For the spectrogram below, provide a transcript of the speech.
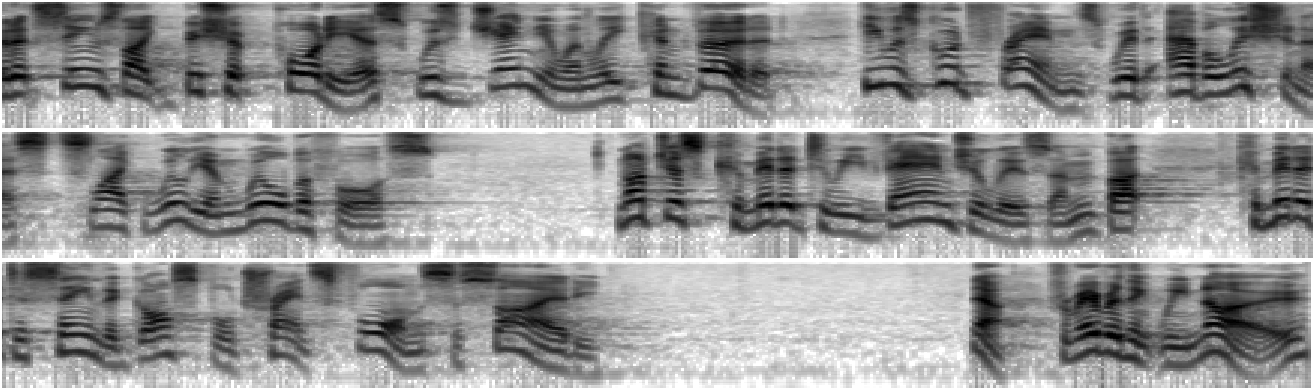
But it seems like Bishop Porteus was genuinely converted. He was good friends with abolitionists like William Wilberforce not just committed to evangelism, but committed to seeing the gospel transform society. Now, from everything we know,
